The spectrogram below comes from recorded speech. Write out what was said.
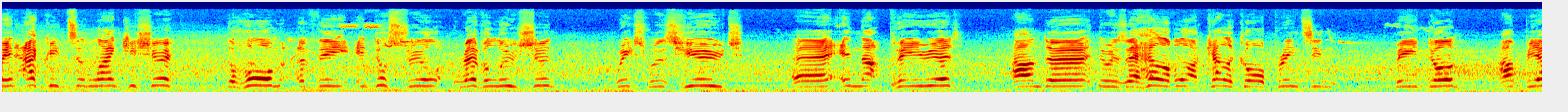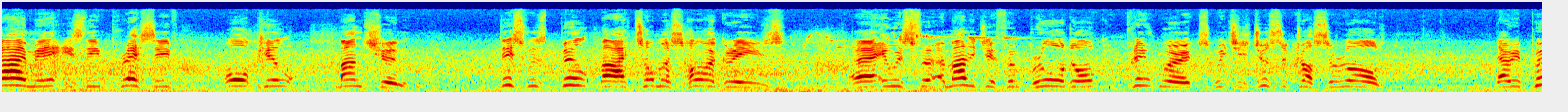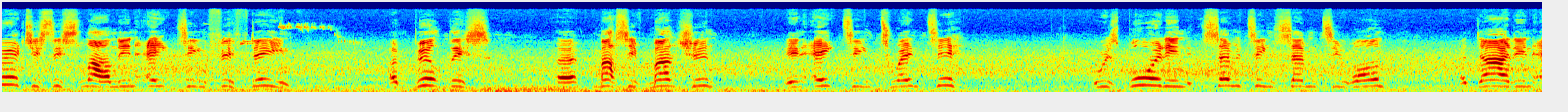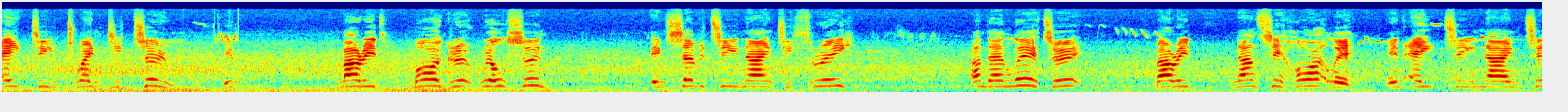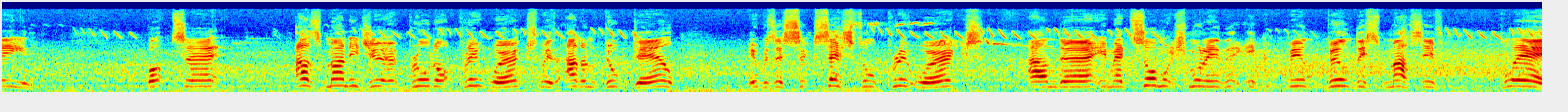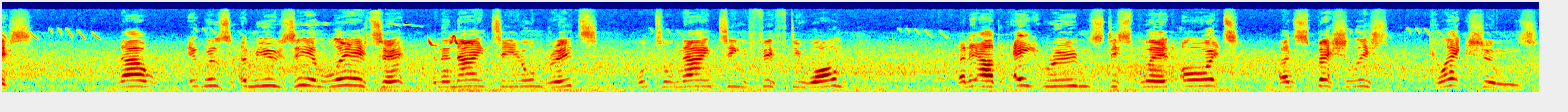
I'm in Accrington, Lancashire, the home of the Industrial Revolution, which was huge uh, in that period. And uh, there was a hell of a lot of calico printing being done. And behind me is the impressive Oakhill Mansion. This was built by Thomas Hargreaves. Uh, it was for a manager from Broadoak Printworks, which is just across the road. Now he purchased this land in 1815 and built this uh, massive mansion in 1820. He was born in 1771 and died in 1822. He married Margaret Wilson in 1793 and then later married Nancy Hartley in 1819 but uh, as manager at Broadoak Printworks with Adam Dugdale it was a successful printworks and uh, he made so much money that he could build, build this massive place. Now it was a museum later in the 1900s until 1951 and it had eight rooms displayed. Art and specialist collections.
